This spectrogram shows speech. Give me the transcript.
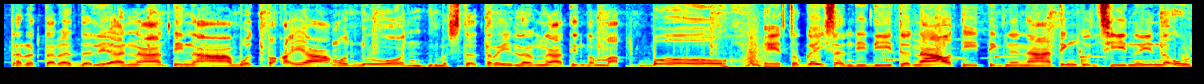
Tara tara dalian natin, naabot pa kaya ako doon. Basta try lang natin tumakbo. Eto guys, andi dito na ako. Titignan natin kung sino yun na. Oh,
